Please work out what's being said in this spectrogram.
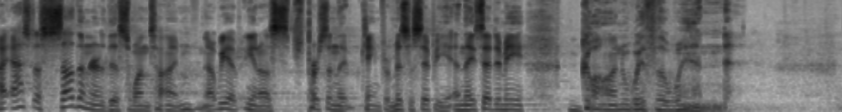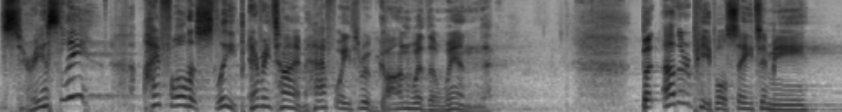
I asked a Southerner this one time. Now, we have, you know, a person that came from Mississippi, and they said to me, Gone with the Wind. Seriously? I fall asleep every time halfway through Gone with the Wind. But other people say to me,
